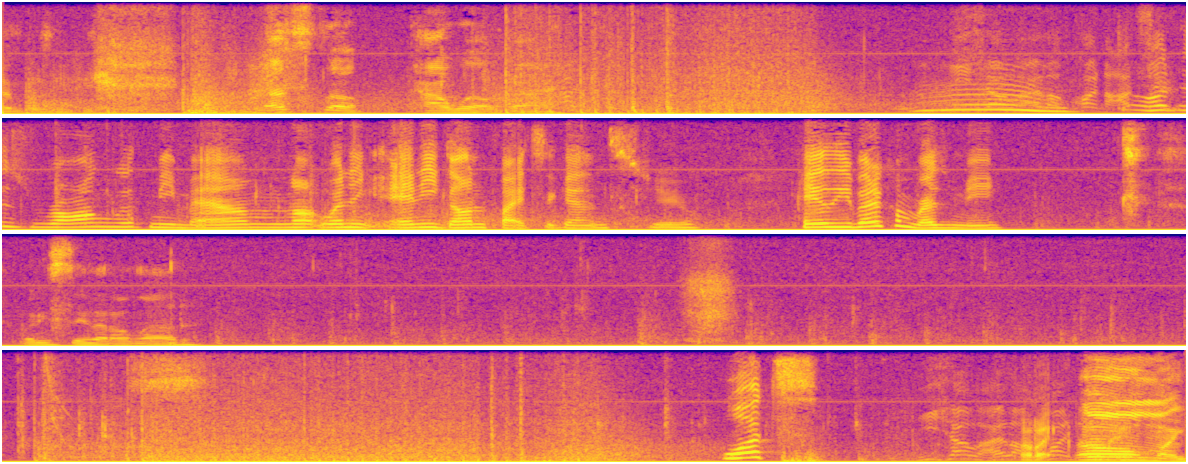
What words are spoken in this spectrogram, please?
Ugh, I don't believe. That's the Powell guy. Mm, what is wrong with me, ma'am? I'm not winning any gunfights against you. Haley, you better come res me. Why do you say that out loud? What? Alright. Oh my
